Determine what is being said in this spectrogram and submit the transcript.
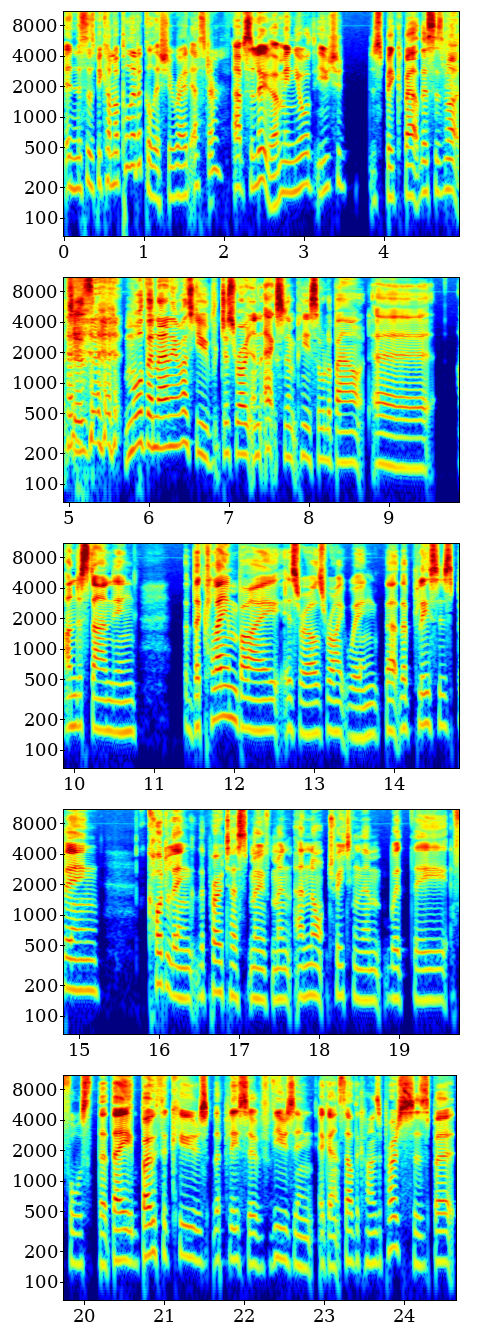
and this has become a political issue, right, Esther? Absolutely. I mean, you're you should speak about this as much as more than any of us. You just wrote an excellent piece all about uh, understanding the claim by Israel's right wing that the police is being coddling the protest movement and not treating them with the force that they both accuse the police of using against other kinds of protesters, but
